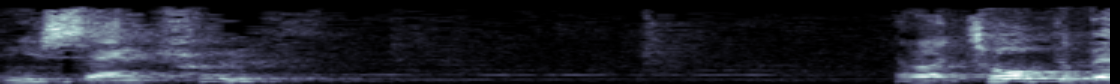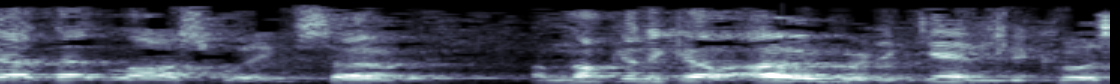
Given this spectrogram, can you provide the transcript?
And you sang truth. And I talked about that last week. So I'm not going to go over it again because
